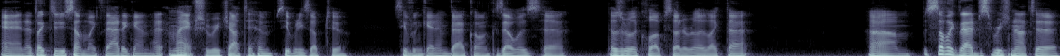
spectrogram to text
And I'd like to do something like that again. I, I might actually reach out to him, see what he's up to, see if we can get him back on because that was uh, that was a really cool episode. I really like that. Um, stuff like that, just reaching out to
